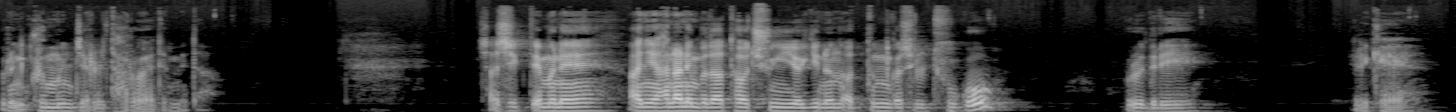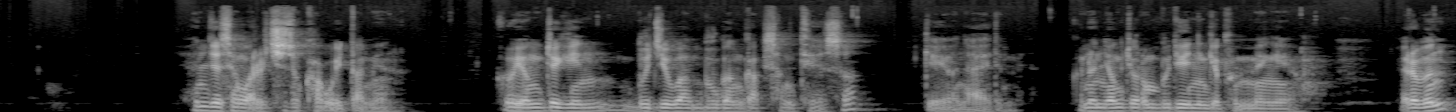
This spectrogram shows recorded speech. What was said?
우리는 그 문제를 다뤄야 됩니다. 자식 때문에 아니 하나님보다 더 중히 여기는 어떤 것을 두고 우리들이 이렇게 현재 생활을 지속하고 있다면 그 영적인 무지와 무감각 상태에서 깨어나야 됩니다. 그는 영적으로 무디어 있는 게 분명해요. 여러분,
